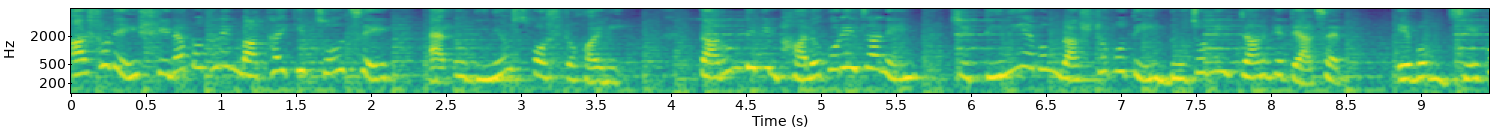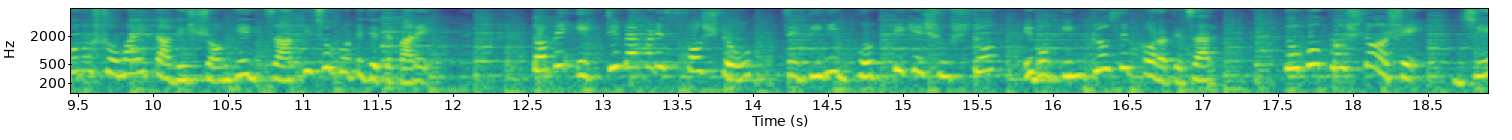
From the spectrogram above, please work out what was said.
আসলে সেনাপ্রধানের মাথায় কি চলছে এতদিনেও স্পষ্ট হয়নি। কারণ তিনি ভালো করেই জানেন যে তিনি এবং রাষ্ট্রপতি দুজনেই টার্গেটে আছেন এবং যে কোনো সময় তাদের সঙ্গে যা কিছু ঘটে যেতে পারে। তবে একটি ব্যাপারে স্পষ্ট যে তিনি ভোটটিকে সুষ্ঠু এবং ইনক্লুসিভ করাতে চান। তবু প্রশ্ন আসে, যে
